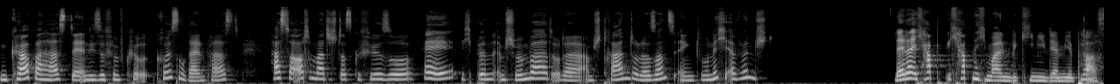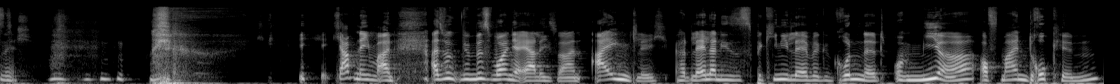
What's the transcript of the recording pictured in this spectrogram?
einen Körper hast, der in diese fünf Grö- Größen reinpasst, hast du automatisch das Gefühl so, hey, ich bin im Schwimmbad oder am Strand oder sonst irgendwo nicht erwünscht. Leider, ich habe ich hab nicht mal einen Bikini, der mir passt. Noch nicht. Ich habe nicht mal einen. Also wir müssen wollen ja ehrlich sein. Eigentlich hat Leila dieses Bikini-Label gegründet, um mir auf meinen Druck hin,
